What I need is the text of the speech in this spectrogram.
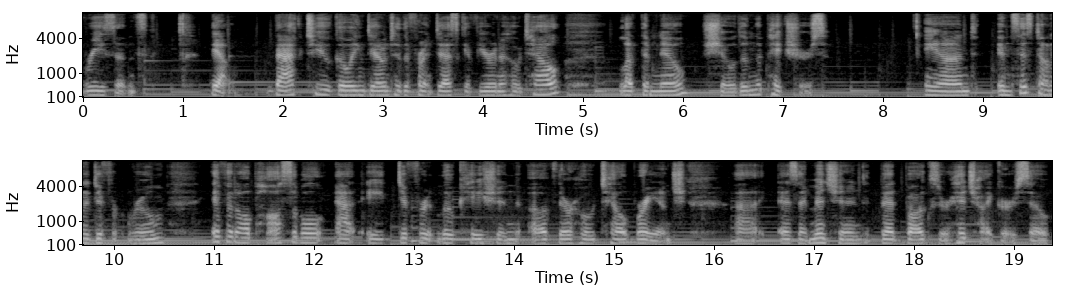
reasons. Now, back to going down to the front desk if you're in a hotel, let them know, show them the pictures, and insist on a different room if at all possible at a different location of their hotel branch. Uh, as I mentioned, bed bugs are hitchhikers, so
